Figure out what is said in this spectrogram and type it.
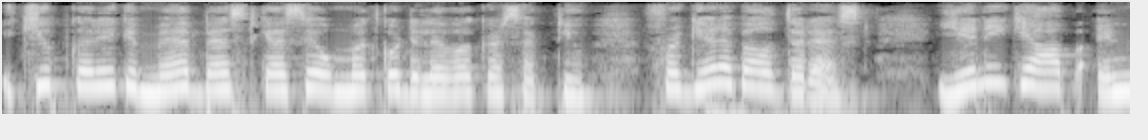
اکیوپ کرے کہ میں بیسٹ کیسے امت کو ڈلیور کر سکتی ہوں۔ فار گیٹ اباؤٹ دا ریسٹ یہ نہیں کہ آپ ان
